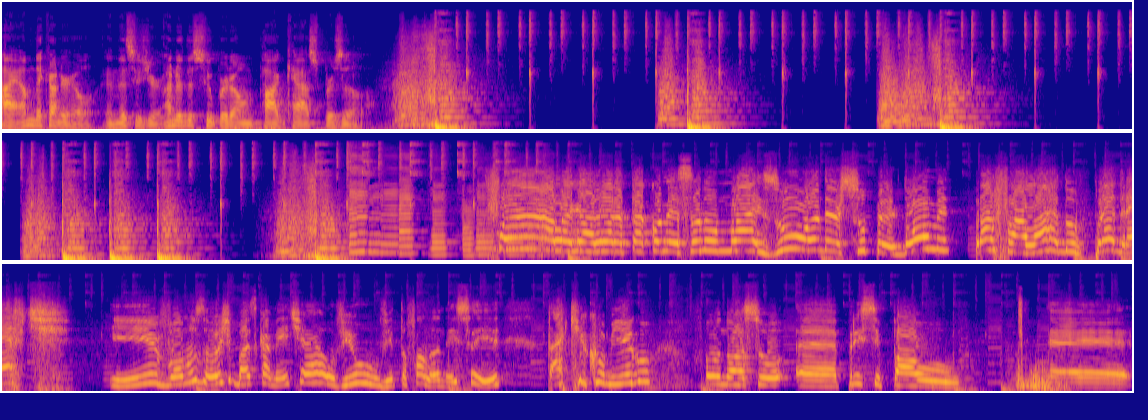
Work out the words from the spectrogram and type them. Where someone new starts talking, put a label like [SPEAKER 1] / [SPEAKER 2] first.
[SPEAKER 1] Hi, I'm Nick Underhill, and this is your Under the Superdome podcast Brazil.
[SPEAKER 2] Fala galera, tá começando mais um Under Superdome pra falar do pré-draft. E vamos hoje basicamente é ouvir o Vitor falando, é isso aí. Tá aqui comigo o nosso é, principal é,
